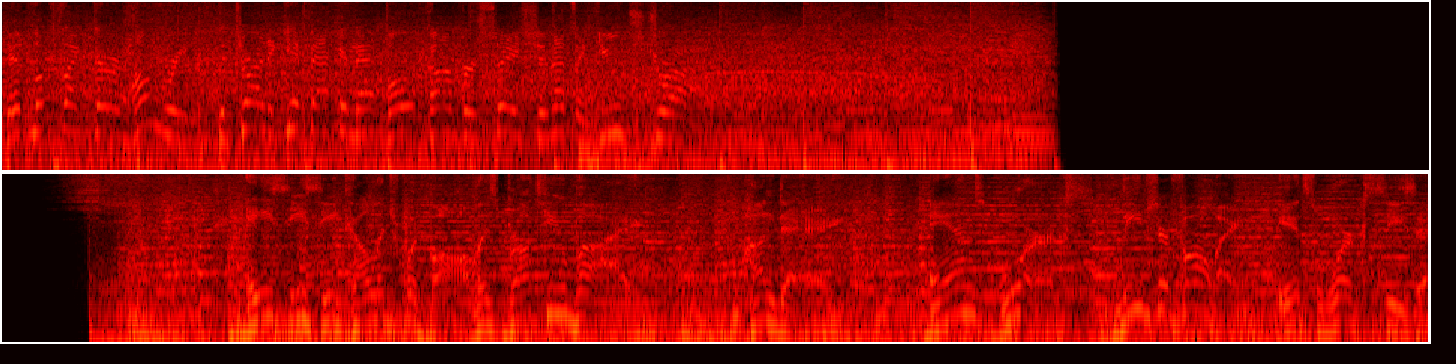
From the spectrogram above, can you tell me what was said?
that looks like they're hungry to try to get back in that bowl conversation. That's a huge drive. ACC College Football is brought to you by Hyundai and WORX. Leaves are falling. It's work season.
